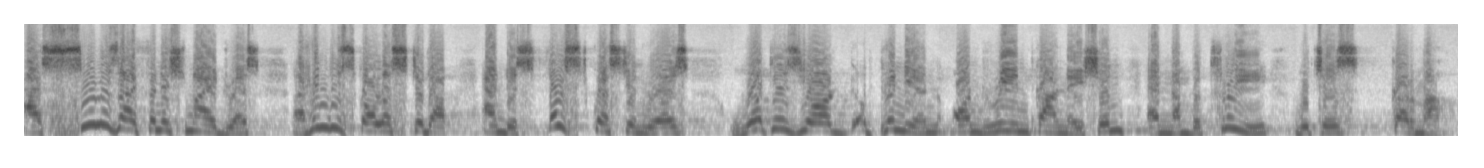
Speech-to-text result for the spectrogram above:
as soon as I finished my address, a Hindu scholar stood up and his first question was, what is your opinion on reincarnation? And number three, which is karma.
